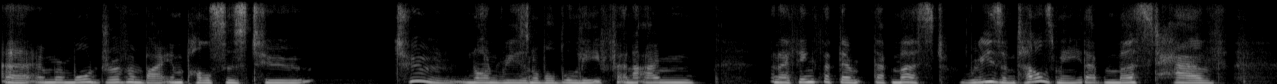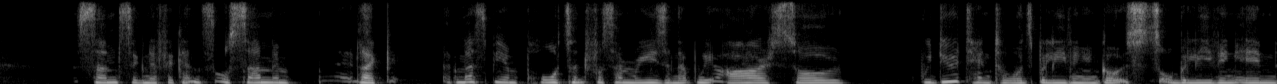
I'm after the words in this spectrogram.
uh, and we're more driven by impulses to to non-reasonable belief. And I'm and I think that there, that must reason tells me that must have some significance or some like it must be important for some reason that we are so we do tend towards believing in ghosts or believing in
